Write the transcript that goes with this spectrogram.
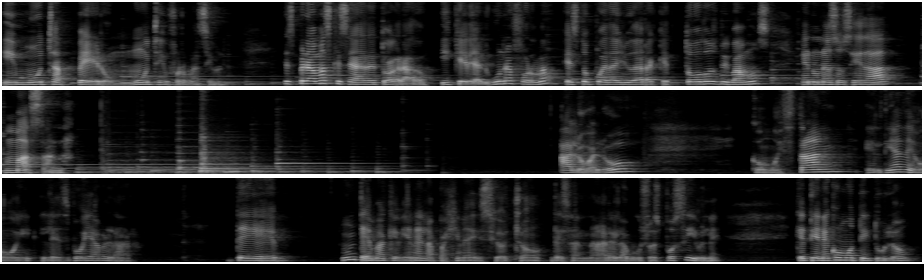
y mucha, pero mucha información. Esperamos que sea de tu agrado y que de alguna forma esto pueda ayudar a que todos vivamos en una sociedad más sana. Aló, aló, ¿cómo están? El día de hoy les voy a hablar de un tema que viene en la página 18 de Sanar el Abuso es Posible, que tiene como título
